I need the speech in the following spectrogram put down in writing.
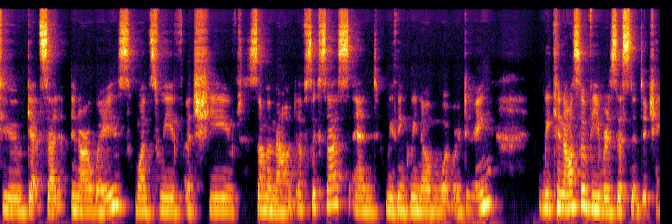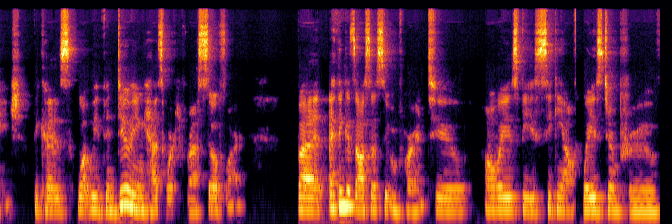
to get set in our ways once we've achieved some amount of success and we think we know what we're doing. We can also be resistant to change because what we've been doing has worked for us so far. But I think it's also so important to always be seeking out ways to improve,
